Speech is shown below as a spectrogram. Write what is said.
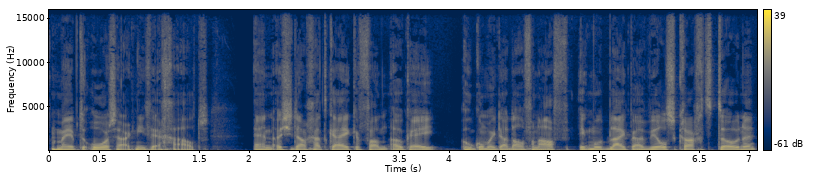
Maar je hebt de oorzaak niet weggehaald. En als je dan gaat kijken van oké, hoe kom ik daar dan vanaf? Ik moet blijkbaar wilskracht tonen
